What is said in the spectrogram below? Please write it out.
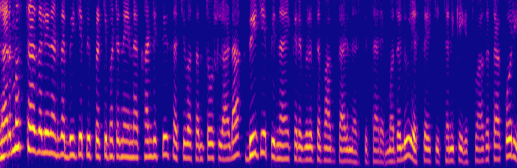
ಧರ್ಮಸ್ಥಳದಲ್ಲಿ ನಡೆದ ಬಿಜೆಪಿ ಪ್ರತಿಭಟನೆಯನ್ನ ಖಂಡಿಸಿ ಸಚಿವ ಸಂತೋಷ್ ಲಾಡಾ ಬಿಜೆಪಿ ನಾಯಕರ ವಿರುದ್ಧ ವಾಗ್ದಾಳಿ ನಡೆಸಿದ್ದಾರೆ. ಮೊದಲು ಎಸ್ಐಟಿ ತನಿಖೆಗೆ ಸ್ವಾಗತ ಕೋರಿ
